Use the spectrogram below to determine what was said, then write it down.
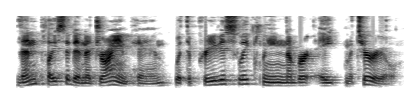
Then place it in a drying pan with the previously cleaned number 8 material.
